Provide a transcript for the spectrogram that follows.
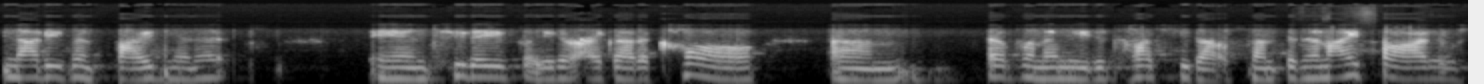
not even five minutes. And two days later, I got a call. Um, Evelyn, I need to talk to you about something. And I thought it was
